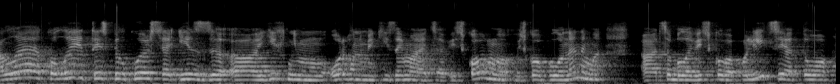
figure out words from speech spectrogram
Але коли ти спілкуєшся із е, їхнім органом, який займається військовими військовополоненими, це була військова поліція, то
